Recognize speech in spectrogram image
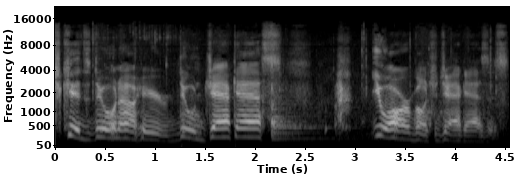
you kids doing out here? Doing jackass? You are a bunch of jackasses.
